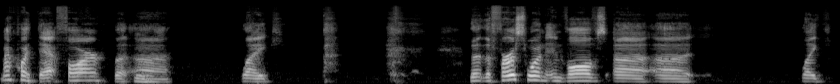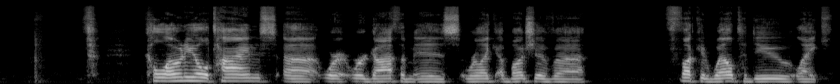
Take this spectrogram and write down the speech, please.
not quite that far, but Hmm. uh, like the the first one involves uh uh like colonial times uh where where Gotham is, where like a bunch of uh fucking well-to-do like s-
